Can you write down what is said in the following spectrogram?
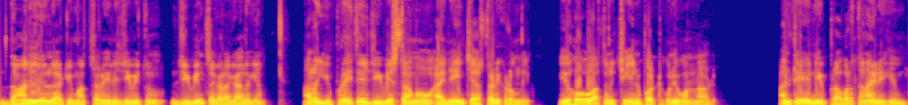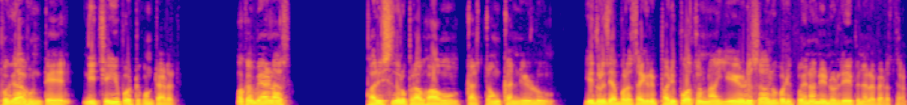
దానియేలు లాంటి మచ్చలేని జీవితం జీవించగలగాలిగా. అలా ఎప్పుడైతే జీవిస్తామో ఆయన ఏం చేస్తాడు ఇక్కడ ఉంది. యహో అతని చేయిని పట్టుకుని ఉన్నాడు. అంటే నీ ప్రవర్తన ఆయనకి ఇంపుగా ఉంటే నీ చెయ్యి పట్టుకుంటాడట. ఒకవేళ పరిస్థితుల ప్రభావం కష్టం కన్నీళ్ళు ఎదురు దెబ్బలు తగిలి పడిపోతున్నా ఏడు సార్లు పడిపోయినా నిన్ను లేపి నిలబెడతాడు.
